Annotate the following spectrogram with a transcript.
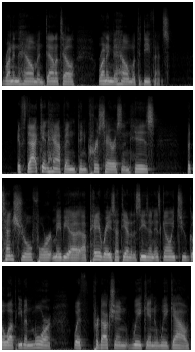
Running the helm and Donatell running the helm with the defense. If that can happen, then Chris Harrison, his potential for maybe a, a pay raise at the end of the season is going to go up even more with production week in and week out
